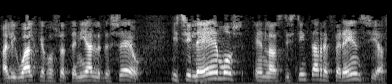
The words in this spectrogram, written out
al igual que Josué tenía el deseo. Y si leemos en las distintas referencias,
